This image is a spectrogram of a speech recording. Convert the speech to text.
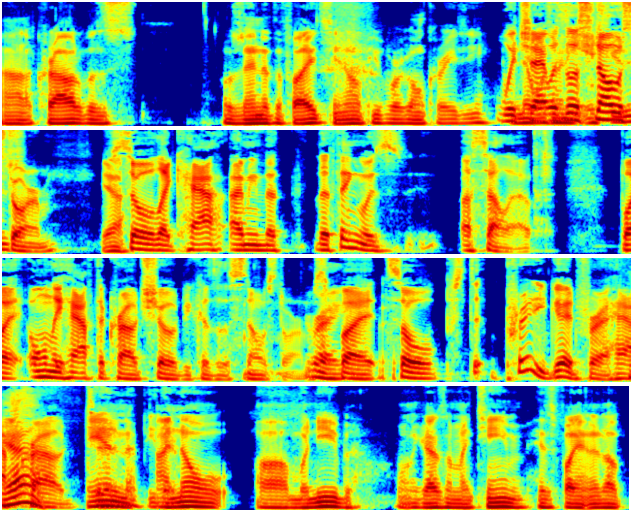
Uh, the crowd was was into the fights. You know, people were going crazy. Which that was a snowstorm. Yeah. So like half. I mean the the thing was a sellout, but only half the crowd showed because of the snowstorms. Right. But so st- pretty good for a half Yeah. crowd. To And be I know uh, Munib, one of the guys on my team, his fight ended up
